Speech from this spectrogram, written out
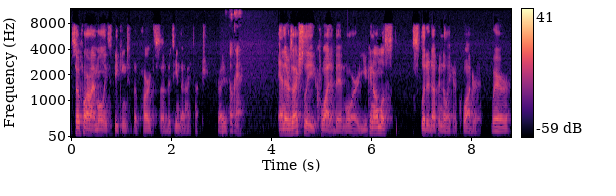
so far I'm only speaking to the parts of the team that I touch, right? Okay. And there's actually quite a bit more. You can almost split it up into like a quadrant where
